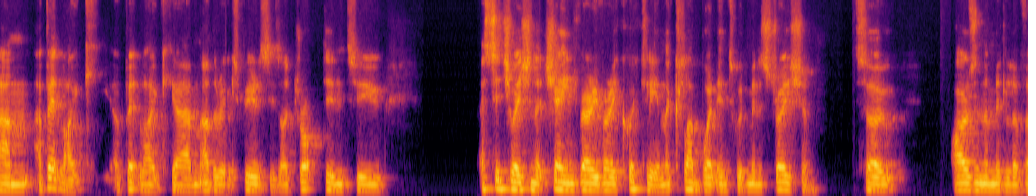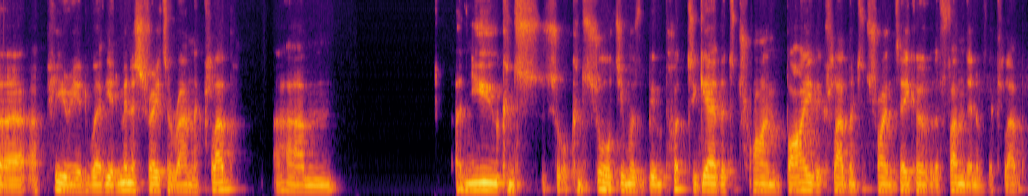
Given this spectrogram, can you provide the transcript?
um, a bit like a bit like um, other experiences. I dropped into a situation that changed very very quickly, and the club went into administration. So I was in the middle of a, a period where the administrator ran the club. Um, a new cons- sort of consortium was being put together to try and buy the club and to try and take over the funding of the club.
